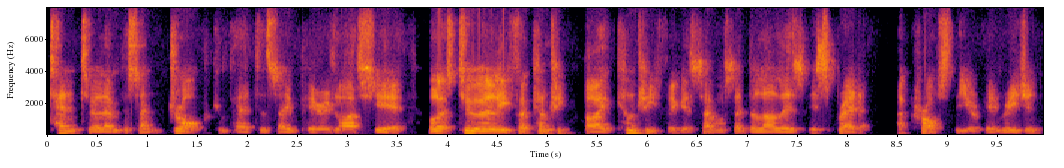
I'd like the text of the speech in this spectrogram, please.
10 to 11% drop compared to the same period last year. Well, it's too early for country by country figures. Savills said the lull is, is spread across the European region.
